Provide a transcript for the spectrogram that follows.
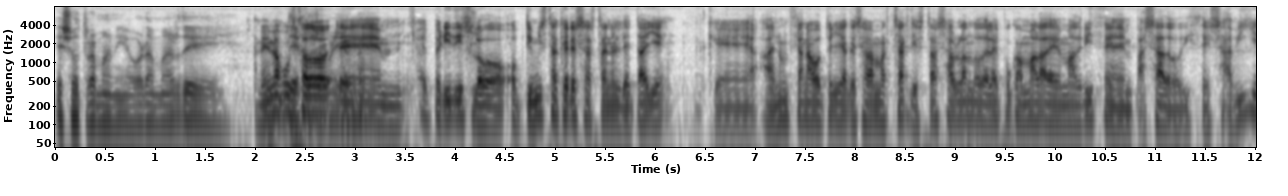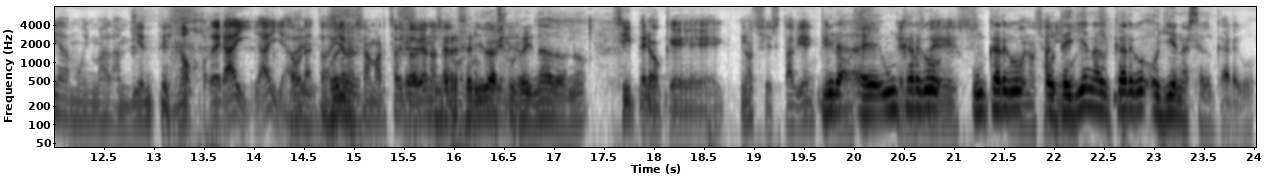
es otra maniobra más de... A mí me ha gustado, eh, Peridis, lo optimista que eres hasta en el detalle, que anuncian a Botella que se va a marchar y estás hablando de la época mala de Madrid en pasado. Dices, había muy mal ambiente. No, joder, ay, ay, ahora Ay. todavía Bueno, no se ha marchado y todavía no sabemos lo referido a su viene. reinado, ¿no? Sí, pero que, no, si está bien que Mira, nos- eh, un que nos cargo, des un cargo o te llena el cargo o llenas el cargo.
